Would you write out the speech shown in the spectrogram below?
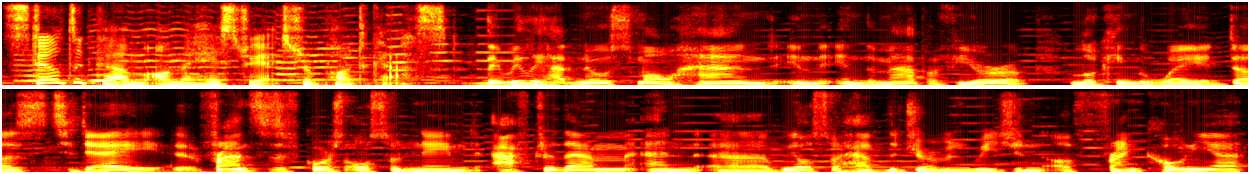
Still to come on the History Extra podcast. They really had no small hand in in the map of Europe looking the way it does today. France is, of course, also named after them, and uh, we also have the German region of Franconia,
